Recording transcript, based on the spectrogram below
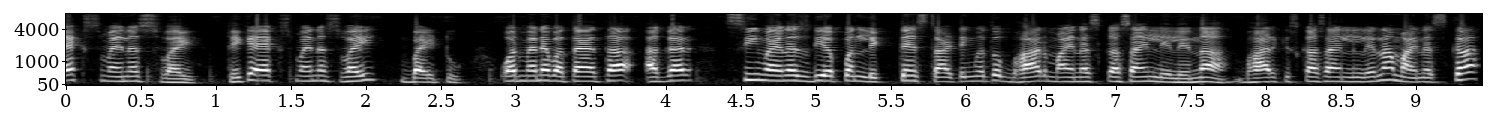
एक्स माइनस वाई ठीक है? X minus y by two और मैंने बताया था, अगर सी माइनस डी अपन लिखते हैं स्टार्टिंग में तो बाहर माइनस का साइन ले लेना। बाहर किसका साइन ले लेना? माइनस का,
